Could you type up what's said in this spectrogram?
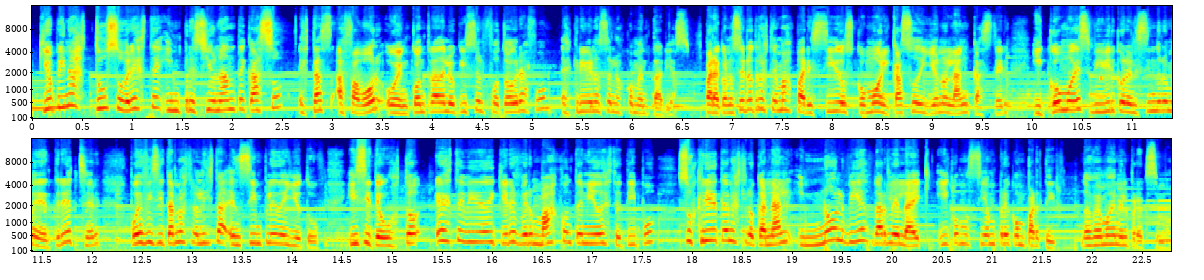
¿Qué opinas tú sobre este impresionante caso? ¿Estás a favor o en contra de lo que hizo el fotógrafo? Escríbenos en los comentarios. Para conocer otros temas parecidos como el caso de Jono Lancaster y cómo es vivir con el síndrome de Treacher, puedes visitar nuestra lista en simple de YouTube. Y si te gustó este video y quieres ver más contenido de este tipo, suscríbete a nuestro canal y no olvides darle like y como siempre compartir. Nos vemos en el próximo.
